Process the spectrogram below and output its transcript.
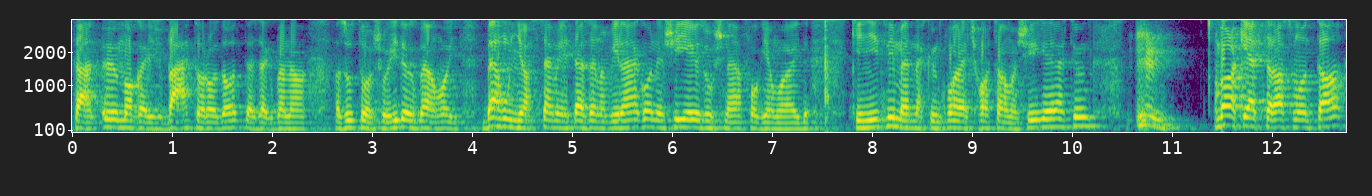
talán ő maga is bátorodott ezekben a, az utolsó időkben, hogy behunja a szemét ezen a világon, és Jézusnál fogja majd kinyitni, mert nekünk van egy hatalmas ígéretünk. Valaki egyszer azt mondta,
